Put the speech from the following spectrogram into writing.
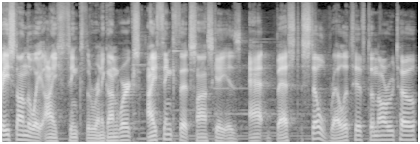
based on the way I think the Rinnegan works, I think that Sasuke is at best still relative to Naruto,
